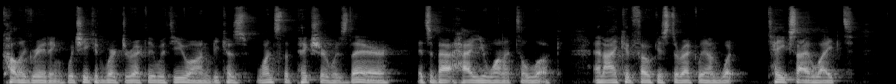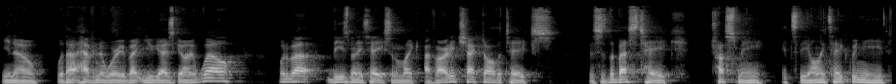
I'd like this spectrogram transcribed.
color grading, which he could work directly with you on because once the picture was there, it's about how you want it to look. And I could focus directly on what takes I liked, you know, without having to worry about you guys going, well, what about these many takes? And I'm like, I've already checked all the takes. This is the best take. Trust me, it's the only take we need.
